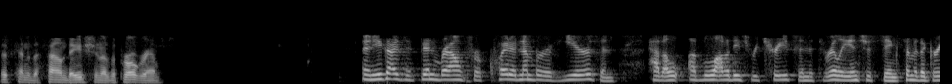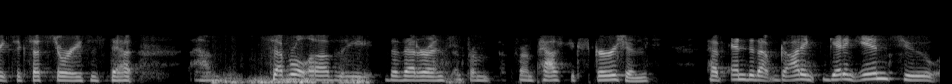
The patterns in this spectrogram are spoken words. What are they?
that's kind of the foundation of the program. And you guys have been around for quite a number of years and had a, a lot of these retreats, and it's really interesting. Some of the great success stories is that um, several of the, the veterans from, from past excursions have ended up getting, getting into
